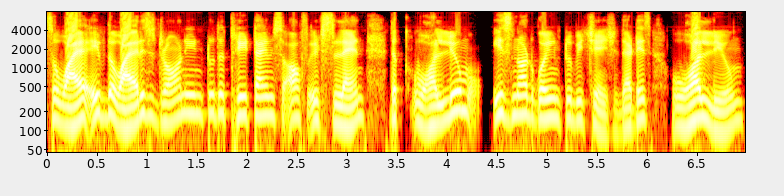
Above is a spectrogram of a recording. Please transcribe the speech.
so wire if the wire is drawn into the three times of its length the volume is not going to be changed. That is volume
